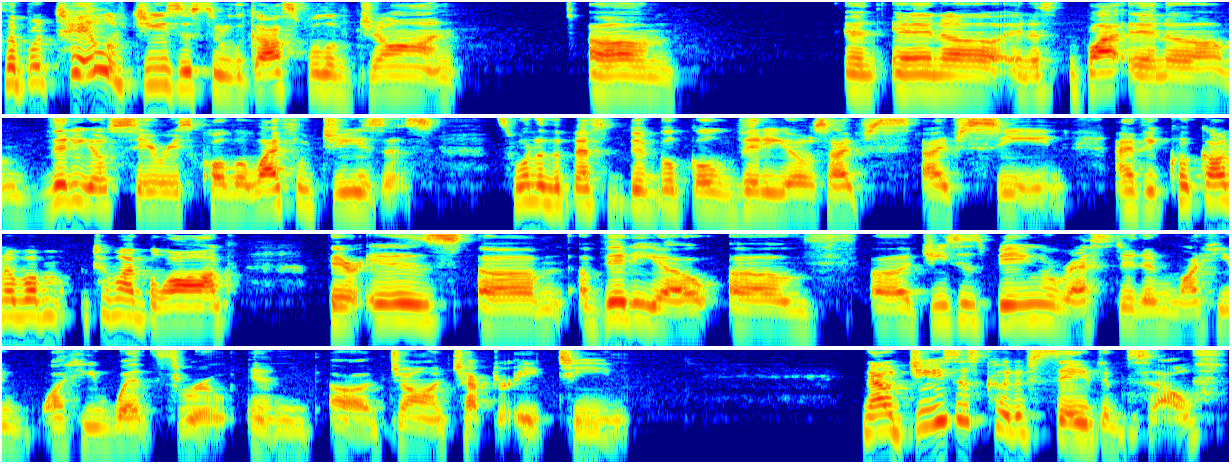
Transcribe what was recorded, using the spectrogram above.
The portrayal of Jesus through the Gospel of John um, in in a in a in a video series called The Life of Jesus. It's one of the best biblical videos I've I've seen. And if you click on to my blog, there is um, a video of uh, Jesus being arrested and what he what he went through in uh, John chapter eighteen. Now Jesus could have saved himself,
